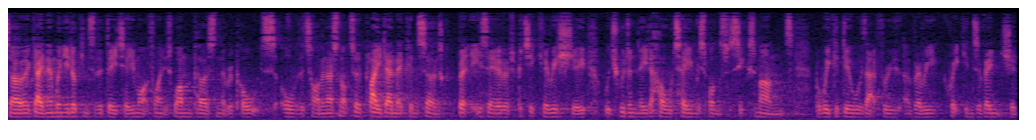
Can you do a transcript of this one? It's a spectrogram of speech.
So again, then when you look into the detail, you might find it's one person that reports all the time, and that's not to play down their concerns, but is there a particular issue which wouldn't need a whole team response for six months, but we could deal with that through a very quick intervention.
